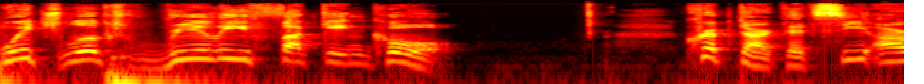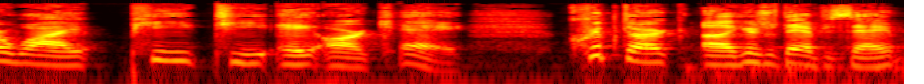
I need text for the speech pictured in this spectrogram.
Which looks really fucking cool. Cryptark, that's C-R-Y-P-T-A-R-K. Cryptark, uh, here's what they have to say,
